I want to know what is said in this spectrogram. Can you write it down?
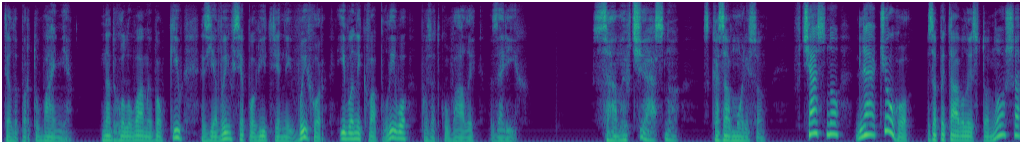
телепортування. Над головами вовків з'явився повітряний вихор, і вони квапливо позадкували за ріг. Саме вчасно, сказав Морісон. Вчасно для чого? запитав листоноша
